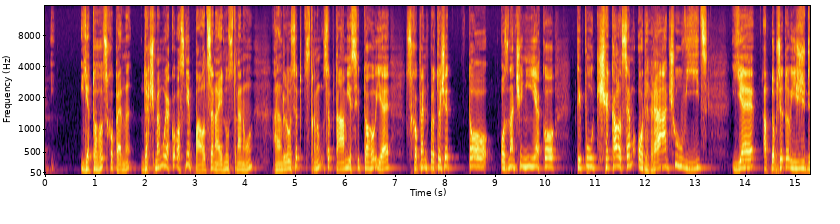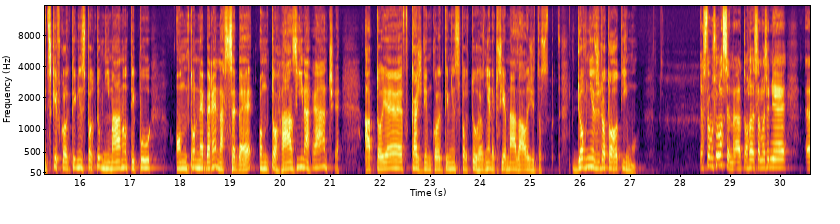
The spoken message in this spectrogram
je toho schopen, držme mu jako vlastně palce na jednu stranu a na druhou se, stranu se ptám, jestli toho je schopen, protože to označení jako typu čekal jsem od hráčů víc, je, a dobře to víš, vždycky v kolektivním sportu vnímáno typu on to nebere na sebe, on to hází na hráče. A to je v každém kolektivním sportu hrozně nepříjemná záležitost. Dovnitř do toho týmu. Já s tomu souhlasím. Tohle samozřejmě, eh,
